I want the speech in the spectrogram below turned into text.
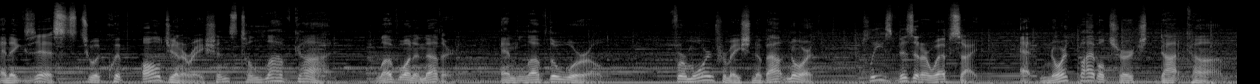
and exists to equip all generations to love God, love one another, and love the world. For more information about North, please visit our website at northbiblechurch.com.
